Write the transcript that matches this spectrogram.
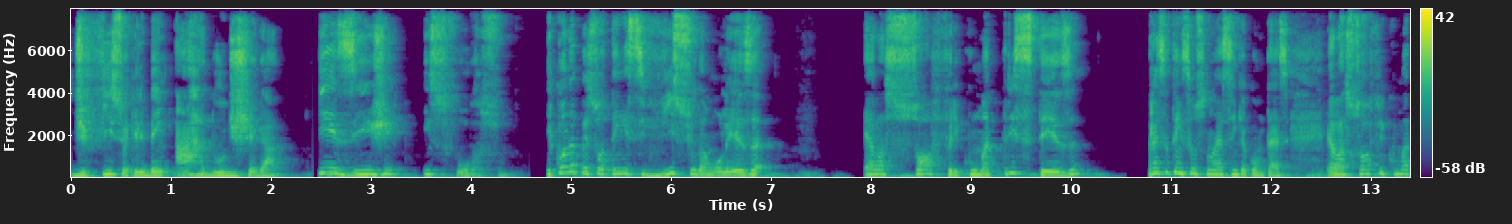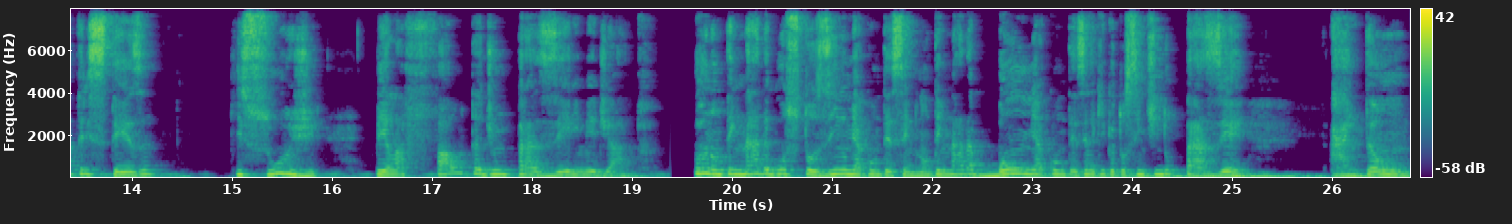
difícil, aquele bem árduo de chegar, que exige esforço. E quando a pessoa tem esse vício da moleza, ela sofre com uma tristeza. Presta atenção se não é assim que acontece. Ela sofre com uma tristeza que surge pela falta de um prazer imediato. Pô, não tem nada gostosinho me acontecendo, não tem nada bom me acontecendo aqui que eu estou sentindo prazer. Ah, então,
